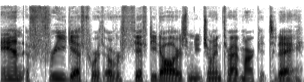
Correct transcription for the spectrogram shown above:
and a free gift worth over $50 when you join Thrive Market today.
